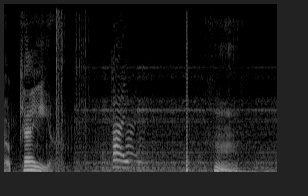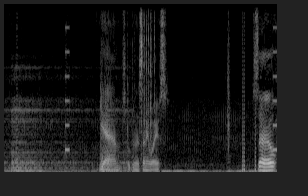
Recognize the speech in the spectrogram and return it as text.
Okay. Hi. Hmm. Yeah, I'm still doing this anyways. So,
